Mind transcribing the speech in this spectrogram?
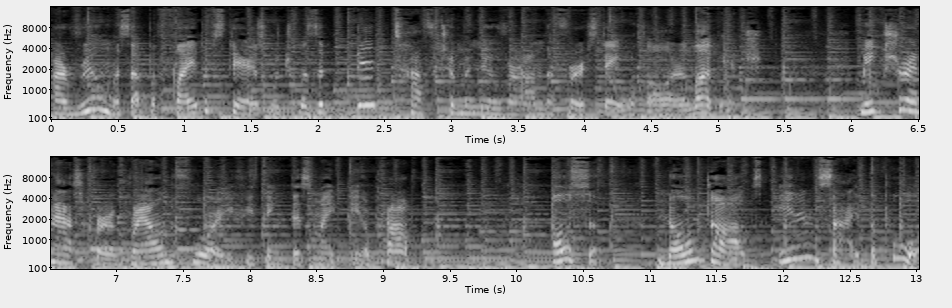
Our room was up a flight of stairs, which was a bit tough to maneuver on the first day with all our luggage. Make sure and ask for a ground floor if you think this might be a problem. Also, no dogs inside the pool.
